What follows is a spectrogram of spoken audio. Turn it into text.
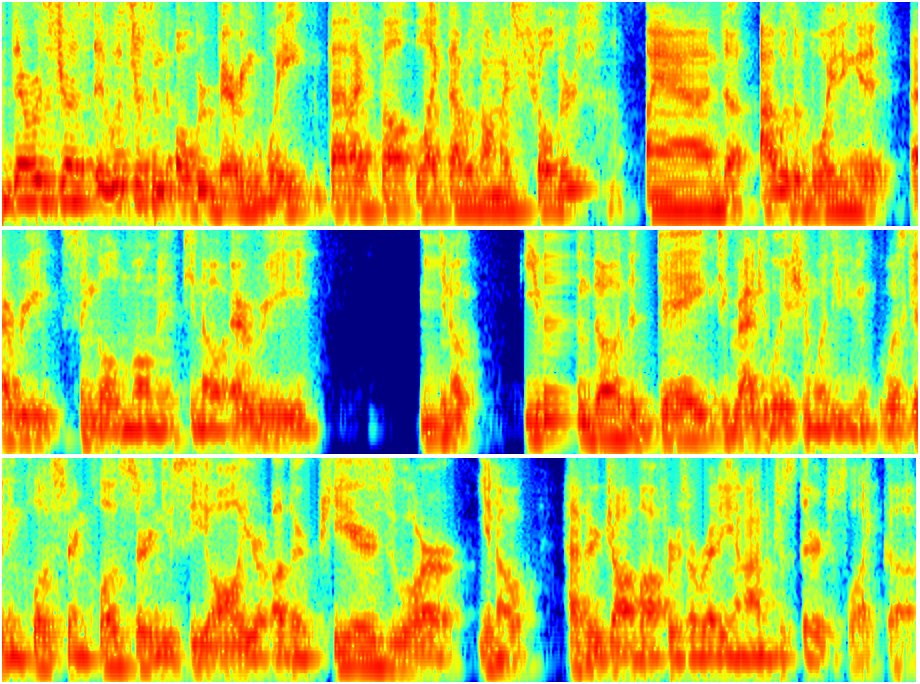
There was just, it was just an overbearing weight that I felt like that was on my shoulders and I was avoiding it every single moment. You know, every you know, even though the day to graduation was even was getting closer and closer, and you see all your other peers who are you know have their job offers already, and I'm just there, just like. uh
